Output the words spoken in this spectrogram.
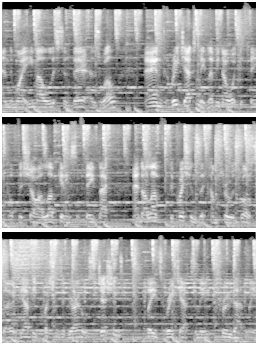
and my email listed there as well. And reach out to me. Let me know what you think of the show. I love getting some feedback and I love the questions that come through as well. So if you have any questions of your own or suggestions, please reach out to me through that link.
